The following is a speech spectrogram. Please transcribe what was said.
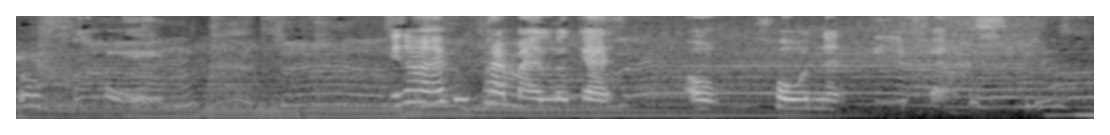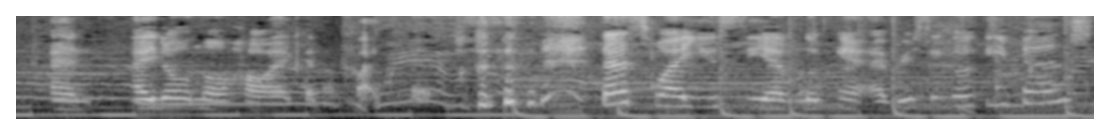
Okay. You know, every time I look at opponent defense, and I don't know how I can apply it. That's why you see I'm looking at every single defense.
